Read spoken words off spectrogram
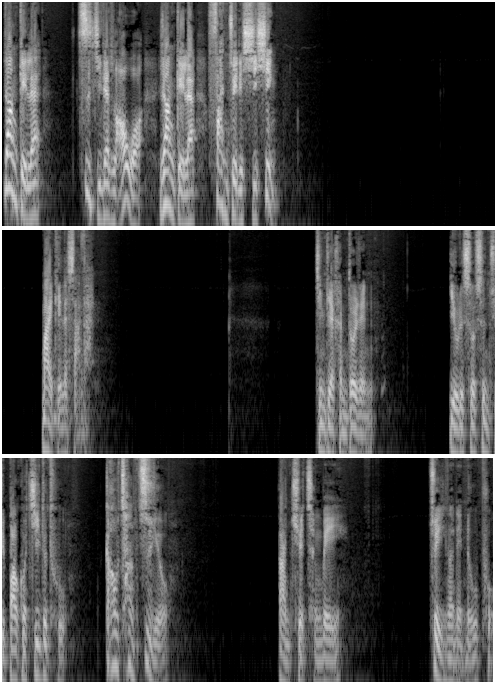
让给了自己的老我，让给了犯罪的习性，卖给了撒旦。今天很多人，有的时候甚至包括基督徒，高唱自由，但却成为罪恶的奴仆。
